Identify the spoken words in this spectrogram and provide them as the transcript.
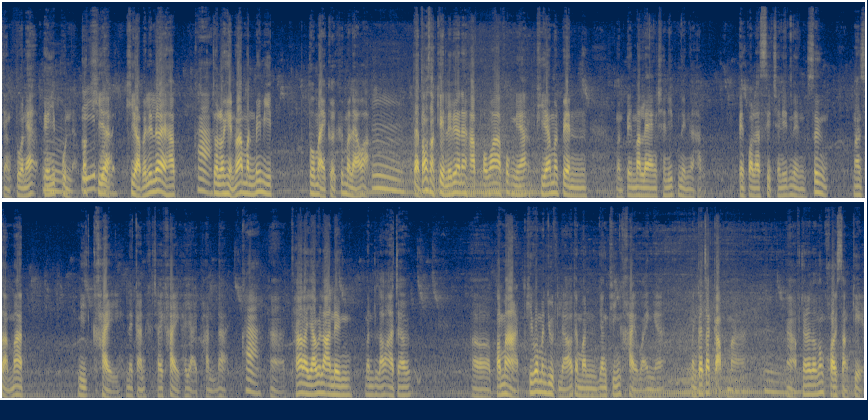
อย่างตัวเนี้ยเปียอืมญี่ปุ่นน่ะเปี๊ก็ยญี่เขี่ยปุ่นเขี่ยไปเรื่อยๆครับค่ะจนเราเห็นว่ามันไม่มีตัวใหม่เกิดขึ้นมาแล้วอะอืมแต่ต้องสังเกตเรื่อยๆนะครับ เพราะว่าพวกเนี้ยเพี้ยมันเป็น เหมือนเป็นแมลงชนิดหนึ่งอะครับ เป็นปรสิตชนิดหนึ่งซึ่งมันสามารถมีไข่ในการใช้ไข่ขยายพันธุ์ได้ค่ะอ่าถ้าระยะเวลาหนึ่งมันเราอาจจะเอ่อประมาทคิดว่ามันหยุดแล้ว แต่มันยังทิ้งไข่ไว้อย่างเงี้ย มันก็จะกลับมาอืมอ่าเพราะฉะนั้นเราต้องคอยสังเกต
